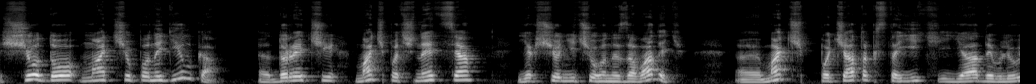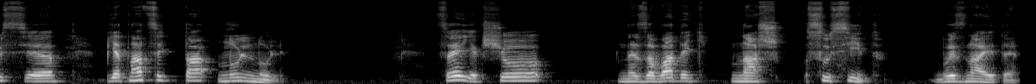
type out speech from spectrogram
Щодо матчу понеділка, е, до речі, матч почнеться, якщо нічого не завадить. Е, Матч початок стоїть, я дивлюсь, е, 15.00. Це якщо не завадить наш сусід. Ви знаєте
